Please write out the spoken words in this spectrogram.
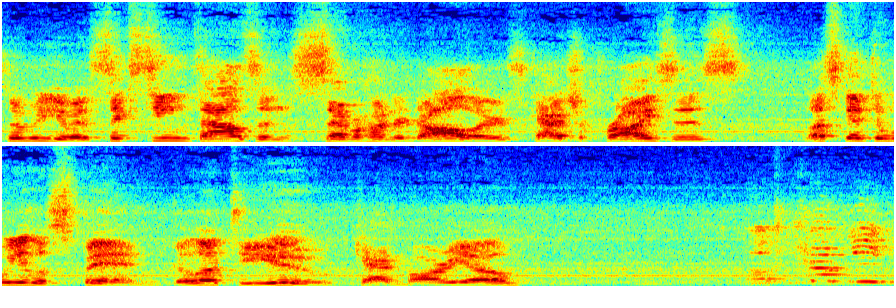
So we seven hundred dollars cash of prizes. Let's get the wheel of spin. Good luck to you, Cat Mario. Okie dokie.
